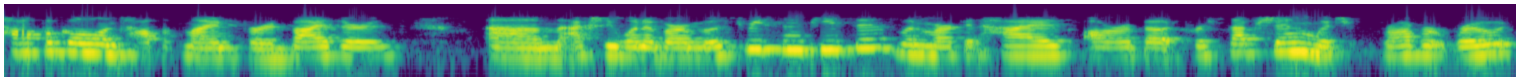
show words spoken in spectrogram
topical and top of mind for advisors. Um, actually, one of our most recent pieces, When Market Highs Are About Perception, which Robert wrote,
